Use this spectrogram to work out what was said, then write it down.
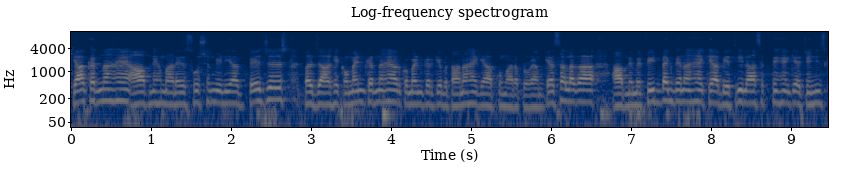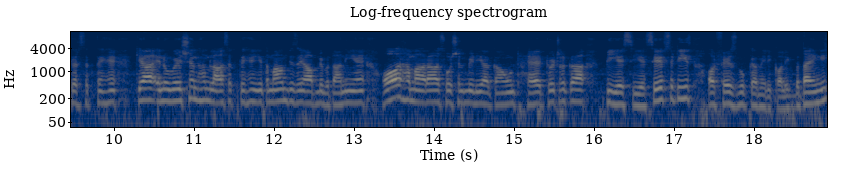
क्या करना है? आपने हमारे सोशल मीडिया पेजेस पर जाके कमेंट करना है और कमेंट करके बताना है कि आपको हमारा प्रोग्राम कैसा लगा। आपने हमें फीडबैक देना है क्या बेहतरी ला सकते हैं क्या चेंजेस कर सकते हैं क्या इनोवेशन हम ला सकते हैं ये तमाम चीज़ें आपने बतानी है और हमारा सोशल मीडिया अकाउंट है ट्विटर का P S C safe cities और फेसबुक का मेरी कॉलिक बताएँगी।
